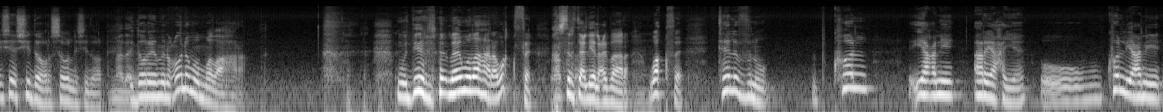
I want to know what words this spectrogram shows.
إيش شي دور سووا لنا شي دور؟ يدوروا يمنعونا من مظاهرة. مدير ما مظاهرة وقفة خسرت عليه العبارة وقفة تلفنوا بكل يعني أريحية وبكل يعني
